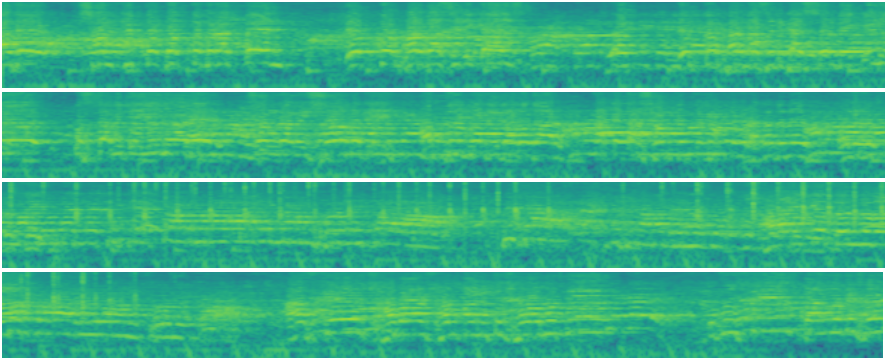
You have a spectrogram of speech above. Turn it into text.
মাঝে সংক্ষিপ্ত বক্তব্য রাখবেন। রেপকোর ফার্মাসিউটিক্যালস ইউনিয়ন প্রস্তাবিত ইউনিয়নের আজকে সভার সম্মানিত সভাপতি উপস্থিত বাংলাদেশের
